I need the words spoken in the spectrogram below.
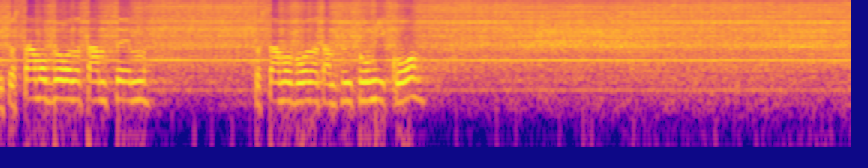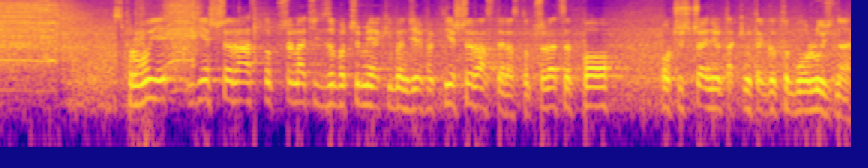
I to samo było na tamtym to samo było na tamtym tłumiku. Spróbuję jeszcze raz to przelecieć, zobaczymy jaki będzie efekt. Jeszcze raz teraz to przelecę po oczyszczeniu takim tego, co było luźne.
